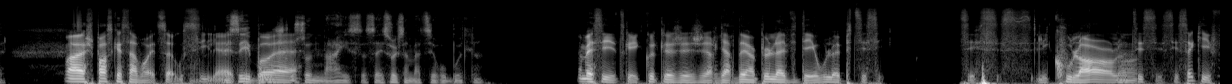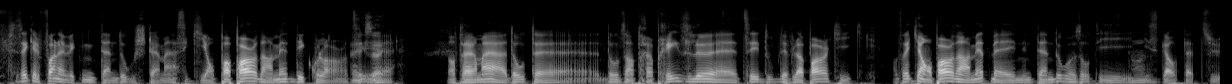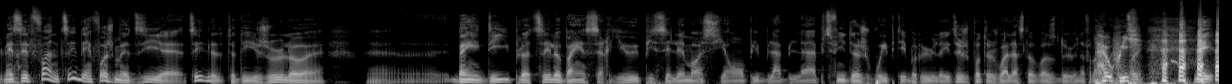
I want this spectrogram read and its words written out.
Ouais, je pense que ça va être ça aussi. Là. Mais c'est beau, je trouve ça nice. C'est sûr que ça m'attire au bout. Là. Mais c'est, écoute, j'ai regardé un peu la vidéo, là, puis c'est les couleurs, là, c'est ça qui est ça qui est le fun avec Nintendo justement, c'est qu'ils n'ont pas peur d'en mettre des couleurs. Contrairement à d'autres euh, entreprises, là, euh, d'autres développeurs qui, on dirait qu'ils ont peur d'en mettre, mais Nintendo, eux autres, ils, se gâtent là-dessus. Mais c'est le fun, tu sais, des fois, je me dis, euh, tu sais, tu as des jeux, là, euh, ben deep, là, tu sais, ben sérieux, puis c'est l'émotion, puis blabla, puis tu finis de jouer, puis t'es brûlé. Tu sais, je vais pas te jouer à Last of Us 2. Ben oui. Mais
